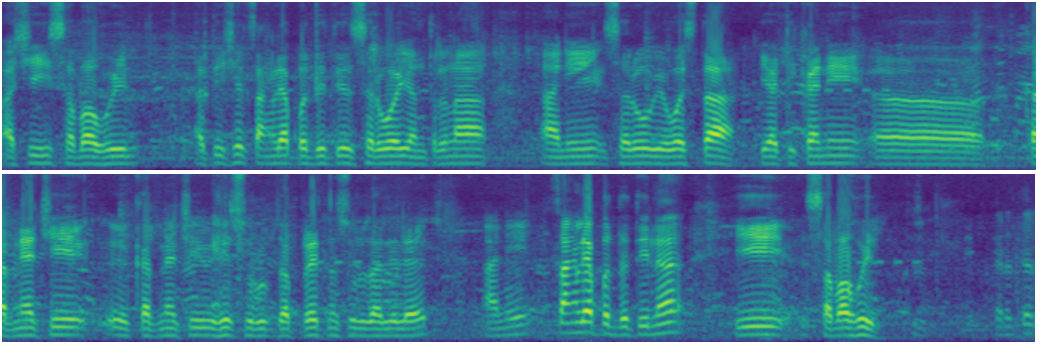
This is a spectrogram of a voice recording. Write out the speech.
अशी ही सभा होईल. अतिशय चांगल्या पद्धतीने सर्व यंत्रणा आणि सर्व व्यवस्था या ठिकाणी करण्याची करण्याची हे सुरू प्रयत्न सुरू झालेले आहेत आणि चांगल्या पद्धतीनं ही सभा होईल. खरं तर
